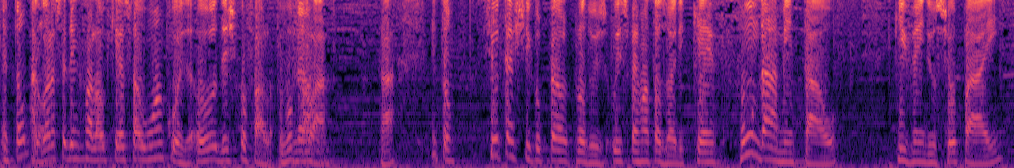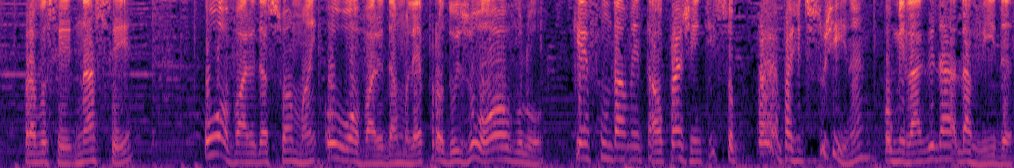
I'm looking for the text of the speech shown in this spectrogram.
Então, pronto. Agora você tem que falar o que é essa alguma coisa. Ou deixa que eu falo. Eu vou Não. falar. Tá? Então, se o testículo pro- produz o espermatozoide, que é fundamental, que vem do seu pai, para você nascer, o ovário da sua mãe ou o ovário da mulher produz o óvulo, que é fundamental para gente, pra gente surgir, né? O milagre da, da vida.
